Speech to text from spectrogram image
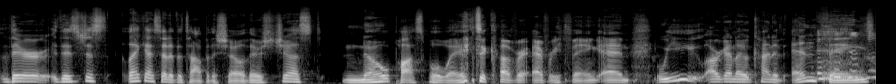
there there's just like I said at the top of the show, there's just no possible way to cover everything and we are going to kind of end things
